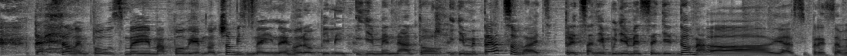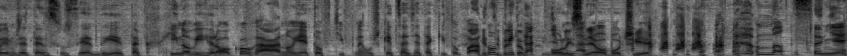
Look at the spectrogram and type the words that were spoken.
tak sa len pousmejem a poviem, no čo by sme iného robili? Ideme na to, ideme pracovať. Predsa nebudeme sedieť doma. A ja si predstavujem, že ten sused je tak v nových rokoch a áno, je to vtipné už, keď sa ťa takýto pán Keď si pri tom olizne obočie. Mocne.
